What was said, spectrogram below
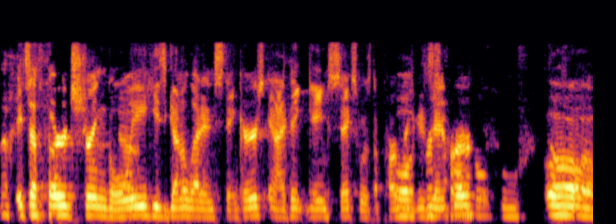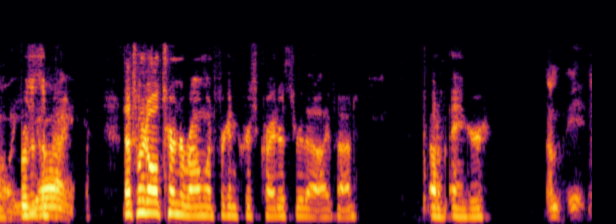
ugh. It's a third string goalie. He's gonna let in stinkers, and I think Game Six was the perfect oh, example. Goal. Oh, Versus. That's when it all turned around when friggin' Chris Kreider threw that iPad out of anger. Um, it,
